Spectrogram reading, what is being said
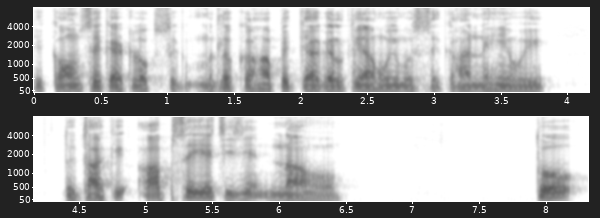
कि कौन से कैटलॉग से मतलब कहाँ पे क्या गलतियाँ हुई, मुझसे कहाँ नहीं हुई तो ताकि आपसे ये चीज़ें ना हो। तो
